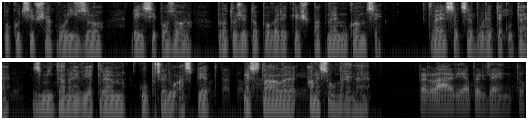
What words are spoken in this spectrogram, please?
Pokud si však volíš zlo, dej si pozor, protože to povede ke špatnému konci. Tvé srdce bude tekuté, zmítané větrem, kupředu a zpět, nestálé a nesoudržné. per l'aria, per vento.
